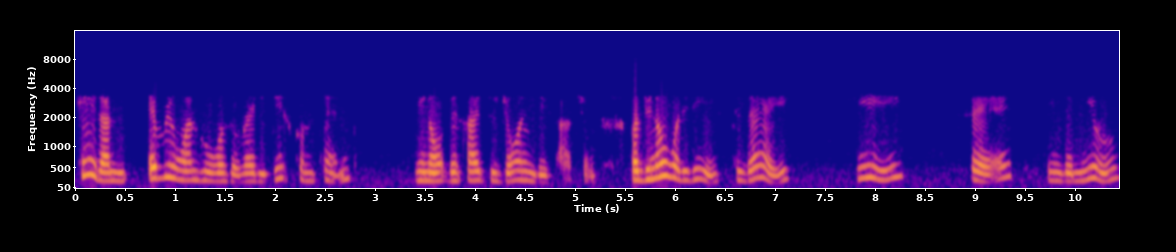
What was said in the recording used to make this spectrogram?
street, and everyone who was already discontent, you know, decided to join this action. But you know what it is? Today, he in the news,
